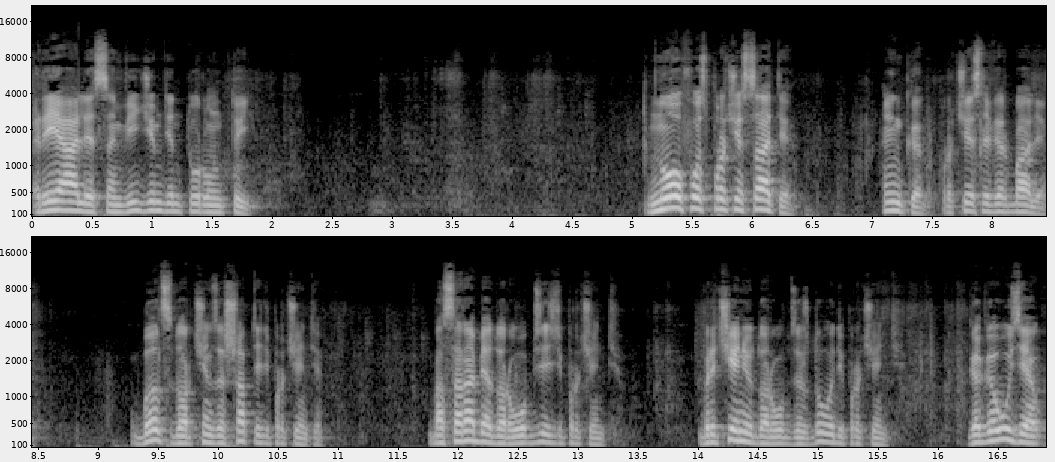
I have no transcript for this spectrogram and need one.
reale să învingem din turul întâi. Nu au fost procesate încă procesele verbale. Bălți doar 57%, Basarabia doar 80%, Brăceniu doar 82%, Găgăuzia 8-10%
